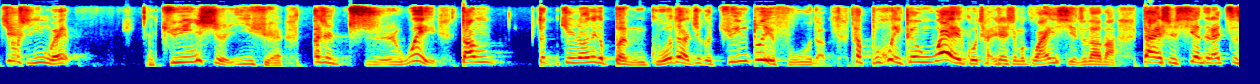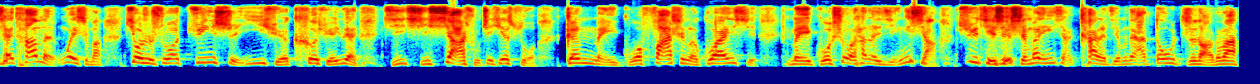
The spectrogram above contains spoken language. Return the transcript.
就是因为。为军事医学，它是只为当。就是说，那个本国的这个军队服务的，他不会跟外国产生什么关系，知道吧？但是现在来制裁他们，为什么？就是说，军事医学科学院及其下属这些所跟美国发生了关系，美国受到它的影响，具体是什么影响？看了节目大家都知道，对吧？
